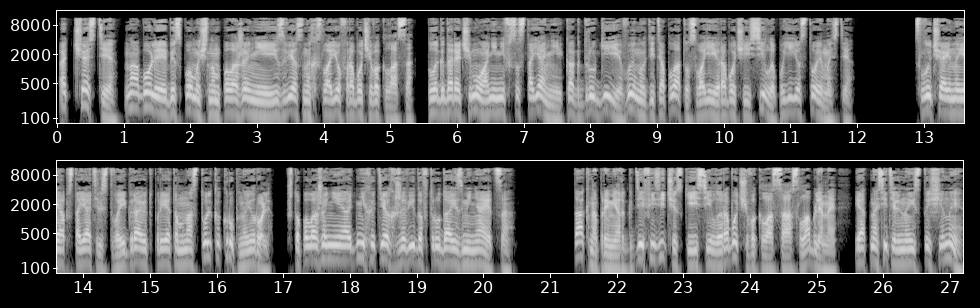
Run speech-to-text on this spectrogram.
Отчасти на более беспомощном положении известных слоев рабочего класса, благодаря чему они не в состоянии, как другие, вынудить оплату своей рабочей силы по ее стоимости. Случайные обстоятельства играют при этом настолько крупную роль, что положение одних и тех же видов труда изменяется. Так, например, где физические силы рабочего класса ослаблены и относительно истощены,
